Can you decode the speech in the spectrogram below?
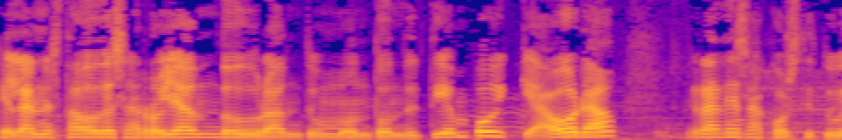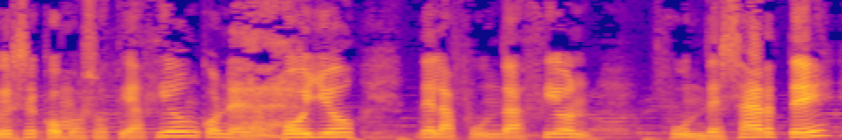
que la han estado desarrollando durante un montón de tiempo y que ahora, gracias a constituirse como asociación con el apoyo de la Fundación Fundesarte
